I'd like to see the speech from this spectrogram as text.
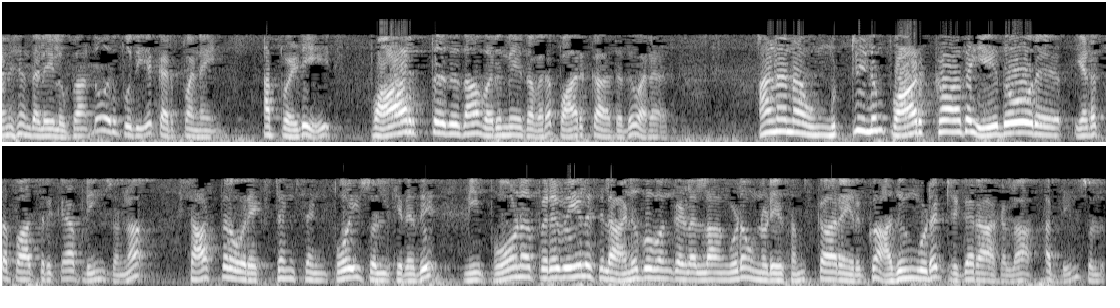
மனுஷன் தலையில் உட்கார்ந்து ஒரு புதிய கற்பனை. அப்படி பார்த்தது தான் வருமே தவிர பார்க்காதது வராது. ஆனா நான் முற்றிலும் பார்க்காத ஏதோ ஒரு இடத்த பார்த்துருக்கேன் அப்படின்னு சொன்னா சாஸ்திரம் ஒரு எக்ஸ்டென்ஷன் போய் சொல்கிறது நீ போன பிறவையில சில அனுபவங்கள் எல்லாம் கூட உன்னுடைய சம்ஸ்காரம் இருக்கும் அதுவும் கூட ட்ரிகர் ஆகலாம் அப்படின்னு சொல்லு.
